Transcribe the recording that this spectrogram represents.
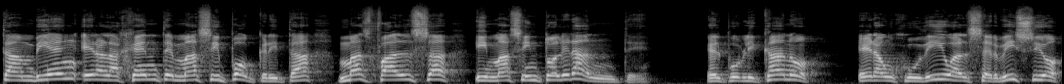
También era la gente más hipócrita, más falsa y más intolerante. El publicano era un judío al servicio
